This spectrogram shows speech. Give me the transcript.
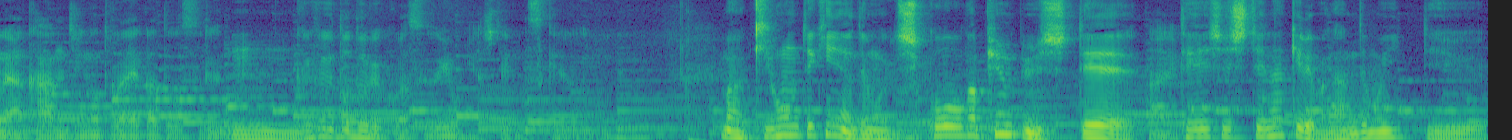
うな感じの捉え方をする。うん。工夫と努力はするようにはしてるんですけれども、まあ基本的にはでも思考がピュンピュンしてはい。停止してなければ何でもいいっていう、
